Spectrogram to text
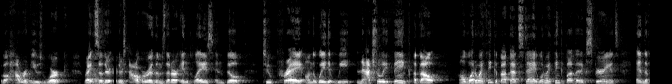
about how reviews work, right? Uh-huh. So there, there's algorithms that are in place and built to prey on the way that we naturally think about, oh, what do I think about that stay? What do I think about that experience? And the,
